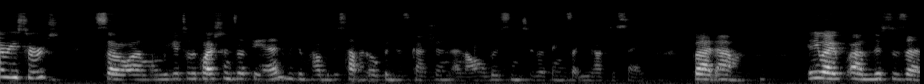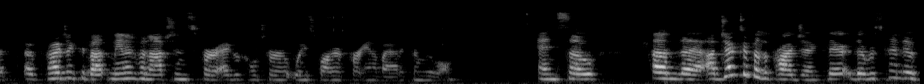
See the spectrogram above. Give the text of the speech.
my research. So um, when we get to the questions at the end, we can probably just have an open discussion and I'll listen to the things that you have to say. But um, anyway, um, this is a, a, project about management options for agriculture wastewater for antibiotic removal. And so um, the objective of the project, there, there was kind of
